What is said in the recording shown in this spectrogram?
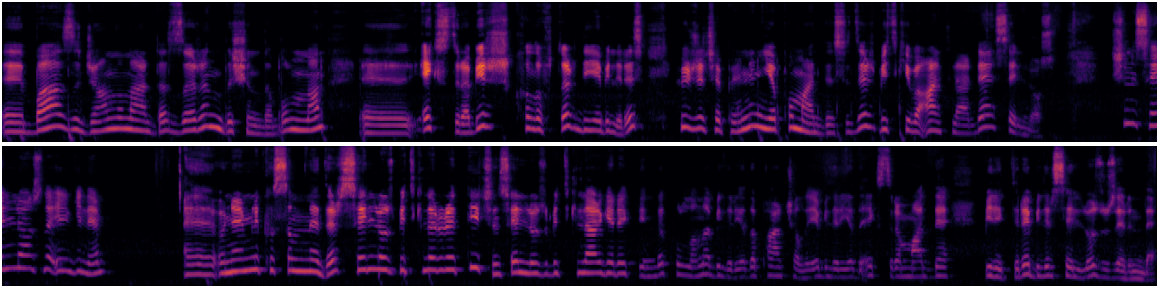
e, bazı canlılarda zarın dışında bulunan e, ekstra bir kılıftır diyebiliriz. Hücre çeperinin yapı maddesidir bitki ve alklerde selüloz. Şimdi selülozla ilgili ee, önemli kısım nedir? Selüloz bitkiler ürettiği için selülozu bitkiler gerektiğinde kullanabilir ya da parçalayabilir ya da ekstra madde biriktirebilir selüloz üzerinde.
